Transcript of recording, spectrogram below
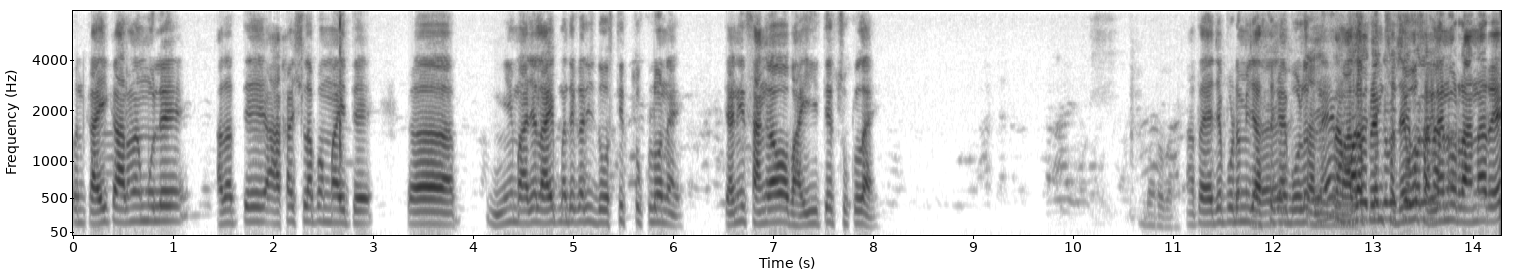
पण काही कारणामुळे आता ते आकाशला पण माहिती आहे मी माझ्या लाईफमध्ये कधी दोस्तीत चुकलो नाही. त्यांनी सांगावं भाई इथे चुकलाय. बरोबर. आता याच्यापुढे मी जास्त काय बोलत. नाही. माझा प्रेम सदैव बोला. सगळ्यांवर राहणार आहे.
